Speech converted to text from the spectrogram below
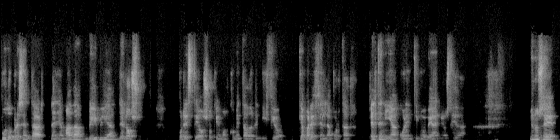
pudo presentar la llamada Biblia del oso, por este oso que hemos comentado al inicio, que aparece en la portada. Él tenía 49 años de edad. Yo no sé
